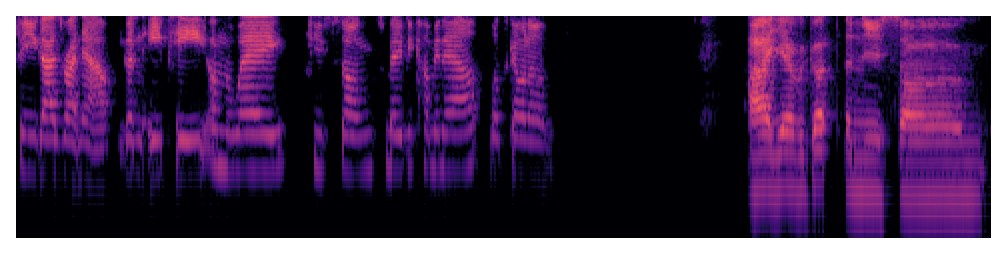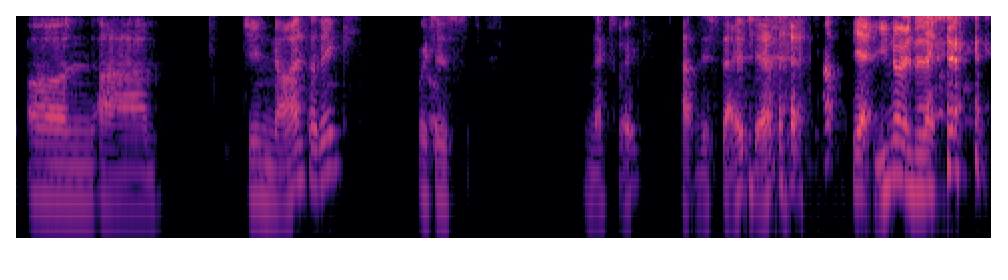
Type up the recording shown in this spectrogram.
for you guys right now? You got an EP on the way, a few songs maybe coming out. What's going on? Uh, yeah, we got a new song on um, June 9th, I think, which is next week at this stage, yeah. yeah, you know that.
